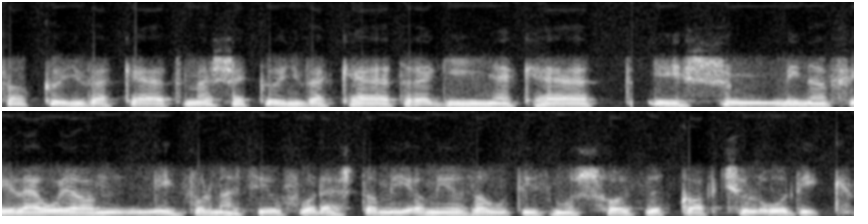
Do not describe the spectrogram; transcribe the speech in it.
szakkönyveket, mesekönyveket, regényeket, és mindenféle olyan információforrást, ami, ami az autizmushoz kapcsolódik.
